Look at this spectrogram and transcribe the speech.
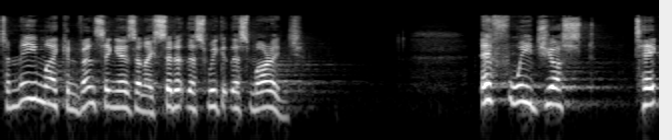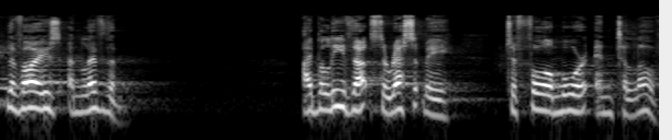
To me, my convincing is, and I said it this week at this marriage, if we just take the vows and live them, I believe that's the recipe to fall more into love.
